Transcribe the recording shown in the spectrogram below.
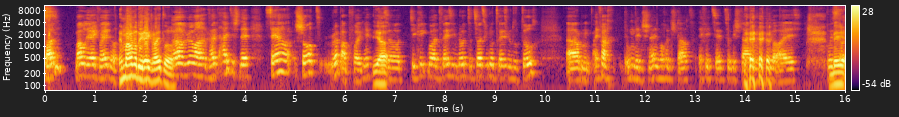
Dann machen wir direkt weiter. Machen wir direkt weiter. Ja, wir machen, heute, heute ist eine sehr short Wrap-Up-Folge. Ja. Also die kriegt man 30 Minuten, 20 Minuten, 30 Minuten durch. Ähm, einfach um den schnellen Wochenstart effizient zu gestalten für euch. Nee.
